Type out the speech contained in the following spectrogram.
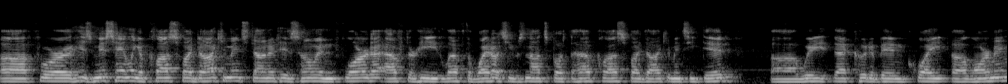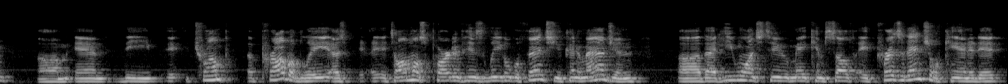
uh, for his mishandling of classified documents down at his home in Florida after he left the White House. He was not supposed to have classified documents. He did. We that could have been quite alarming. Um, and the it, Trump uh, probably, as it's almost part of his legal defense, you can imagine uh, that he wants to make himself a presidential candidate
